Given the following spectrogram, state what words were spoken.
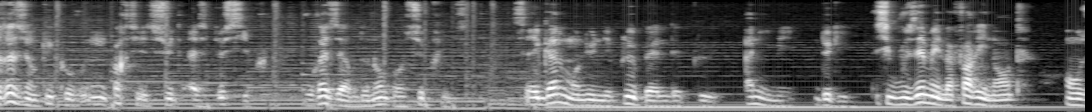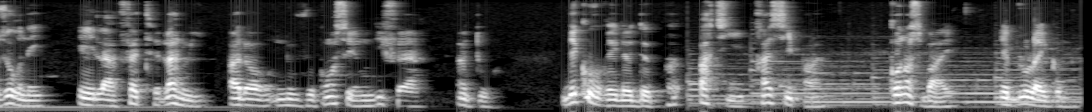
Cette région qui couvre une partie sud-est de Chypre vous réserve de nombreuses surprises. C'est également l'une des plus belles et plus animées de l'île. Si vous aimez la farinante en journée et la fête la nuit, alors nous vous conseillons d'y faire un tour. Découvrez les deux parties principales, Konos Bay et Blue Lagoon.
